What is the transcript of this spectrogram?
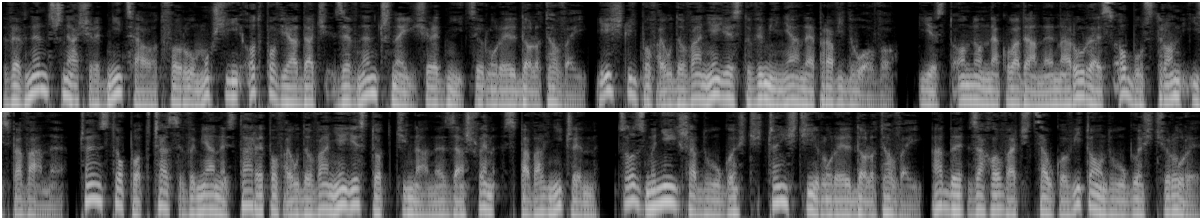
Wewnętrzna średnica otworu musi odpowiadać zewnętrznej średnicy rury dolotowej. Jeśli pofałdowanie jest wymieniane prawidłowo, jest ono nakładane na rurę z obu stron i spawane. Często podczas wymiany stare pofałdowanie jest odcinane za szwem spawalniczym, co zmniejsza długość części rury dolotowej. Aby zachować całkowitą długość rury,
